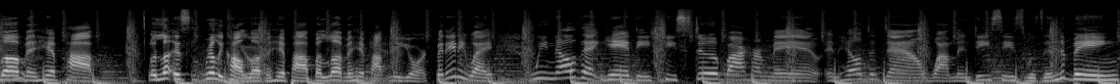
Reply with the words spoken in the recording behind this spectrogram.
Love and Hip Hop. Well, It's really called Love and Hip Hop, but Love and Hip Hop New York. But anyway, we know that Yandy, she stood by her man and held it down while Mendeecees was in the Bing.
